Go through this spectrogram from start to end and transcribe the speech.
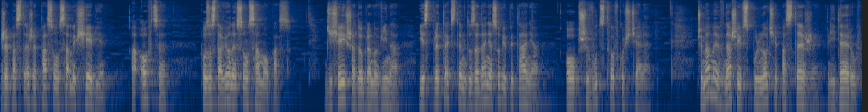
że pasterze pasą samych siebie, a owce pozostawione są samopas. Dzisiejsza dobra nowina jest pretekstem do zadania sobie pytania o przywództwo w Kościele. Czy mamy w naszej wspólnocie pasterzy, liderów,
